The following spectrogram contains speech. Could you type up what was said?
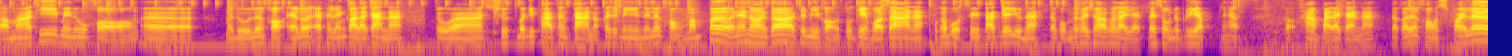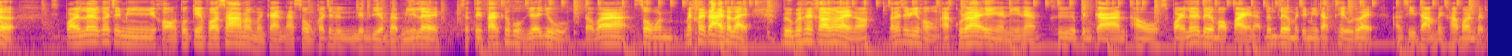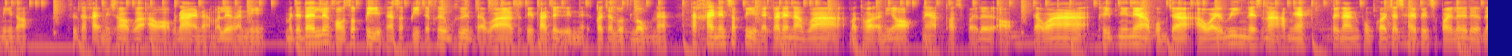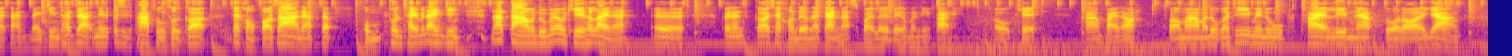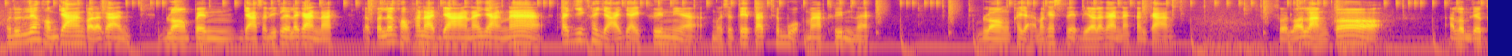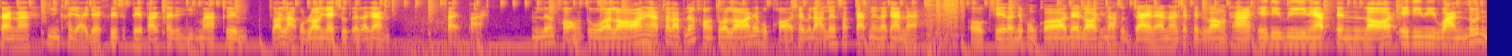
ต่อมาที่เมนูของเอ่อ มาดูเรื่องของ Aero Apparel ก่อนแล้วกันนะ ตัวชุด body part ต่างๆเนาะก็จะมีในเรื่องของ bumper แน่นอนก็จะมีของตัวเกม Forza นะ ผมก็บวก status เยอะอยู่นะ แต่ผมไม่ค่อยชอบเท่าไหร่อยากได้ทรงเรียบๆนะครับก็ข้ามไปแล้วกันนะ แล้วก็เรื่องของ spoiler สปอยเลอร์ก็จะมีของตัวเกม Forza มาเหมือนกันนะ ทรงก็จะเหลี่ยมๆแบบนี้เลย สเตตัสก็บวกเยอะอยู่ แต่ว่าทรงมันไม่ค่อยได้เท่าไหร่ ดูไม่ค่อยเข้าเท่าไหร่เนาะ แล้วก็จะมีของ Acura เองอันนี้นะ คือเป็นการเอาสปอยเลอร์เดิมออกไปนะ เดิมๆมันจะมีดักเทลด้วย อันสีดำเป็นคาร์บอนแบบนี้เนาะ ซึ่งถ้าใครไม่ชอบก็เอาออกได้นะ มาเลือกอันนี้ มันจะได้เรื่องของสปีดนะ สปีดจะเพิ่มขึ้น แต่ว่าสเตตัสอื่นเนี่ยก็จะลดลงนะ ถ้าใครเน้นสปีดเนี่ยก็แนะนำว่ามาถอดอันนี้ออกนะครับ ถอดสปอยเลอร์ออก แต่ว่าคลิปนี้เนี่ยผมจะเอาไว้วิ่งในสนามไง เพราะนั้นผมก็จะใช้เป็นสปอยเลอร์เดิมแล้วกัน แต่จริงถ้าจะเน้นประสิทธิภาพสูงสุดก็ใช้ของ Forza นะครับแต่ผมทนใช้ไม่ได้จริงๆหน้าตามันดูไม่โอเคเท่าไหร่นะเออเพราะนั้นก็ใช้ของเดิมแล้วกันนะสปอยเลอร์เดิมอันนี้ไปโอเคข้ามไปเนาะต่อมามาดูกันที่เมนูทรายริมนะครับ ตัวล้อและยาง มาดูเรื่องของยางก่อนแล้วกันลองเป็นยางสลิกเลยแล้วกันนะ แล้วก็เรื่องของขนาดยางนะยางหน้า ถ้ายิ่งขยายใหญ่ขึ้นเนี่ยเหมือนสเตตัสจะบวกมากขึ้นนะลองขยายมาแค่สเต็ปเดียวแล้วกันนะกลางๆ ส่วนล้อหลังก็อารมณ์เดียวกันนะ ยิ่งขยายใหญ่ขึ้นสเตตัสก็จะยิ่งมากขึ้นล้อหลังผมลองใหญ่สุดเลยแล้วกัน ใส่ไปเรื่องของตัวล้อนะครับสำหรับเรื่องของตัวล้อเนี่ยผมขอใช้เวลาเลือกสักแป๊บหนึงแล้วกันนะ โอเค ตอนนี้ผมก็ได้ล้อที่น่าสนใจแล้วนะ จะเป็นล้อของทาง ADV นะครับ เป็นล้อ ADV 1 รุ่น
